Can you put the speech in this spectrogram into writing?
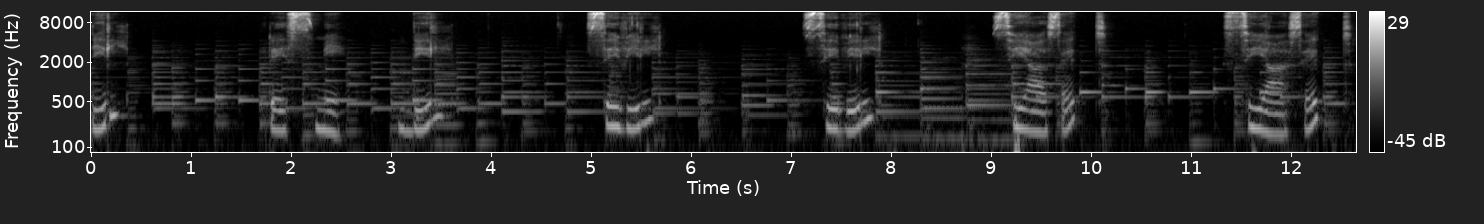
dil resmi dil sevil sivil siyaset siyaset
